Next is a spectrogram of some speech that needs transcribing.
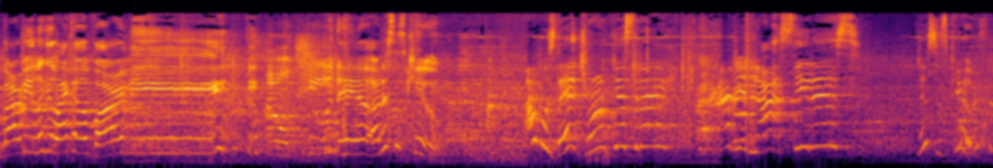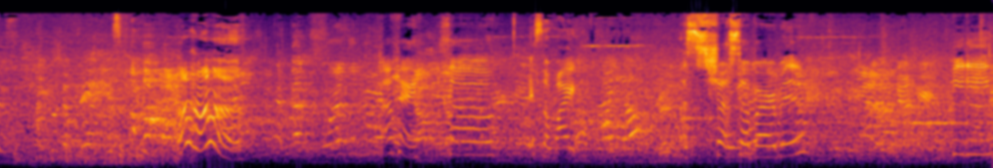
Barbie looking like a Barbie. Oh, what the hell? Oh, this is cute. I was that drunk yesterday. I did not see this. This is cute. Uh-huh. Okay, so It's a white. a suburban. PD.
